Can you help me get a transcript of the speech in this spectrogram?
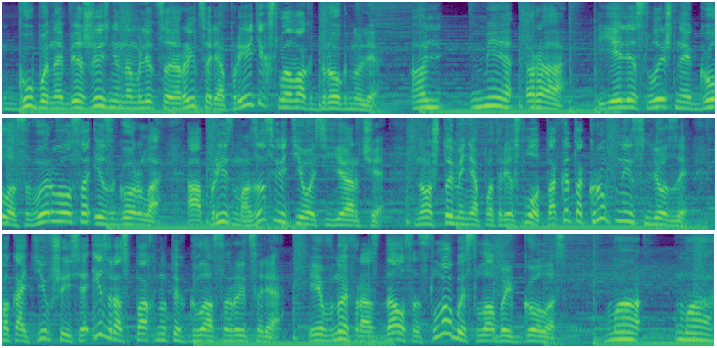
Губы на безжизненном лице рыцаря при этих словах дрогнули. «Альмера!» Еле слышный голос вырвался из горла, а призма засветилась ярче. Но что меня потрясло, так это крупные слезы, покатившиеся из распахнутых глаз рыцаря. И вновь раздался слабый-слабый голос. «Ма... ма...»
